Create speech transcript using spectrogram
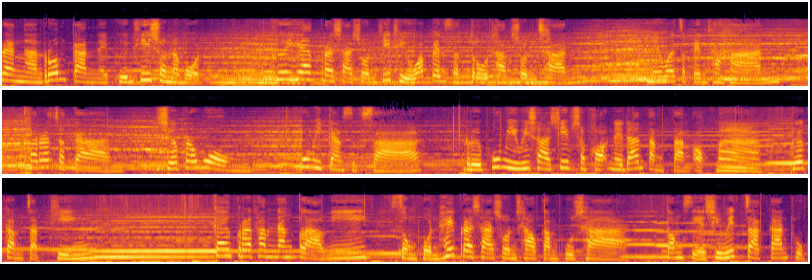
แรงงานร่วมกันในพื้นที่ชนบท เพื่อแยกประชาชนที่ถือว่าเป็นศัตรูทางชนชั้น ไม่ว่าจะเป็นทหาร ข้าราชการ เชื้อพระวงศ์ผู้มีการศึกษา หรือผู้มีวิชาชีพเฉพาะในด้านต่างๆ ออกมา เพื่อกำจัดทิ้ง การกระทำดังกล่าวนี้ส่งผลให้ประชาชนชาวกัมพูชา ต้องเสียชีวิตจากการถูก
